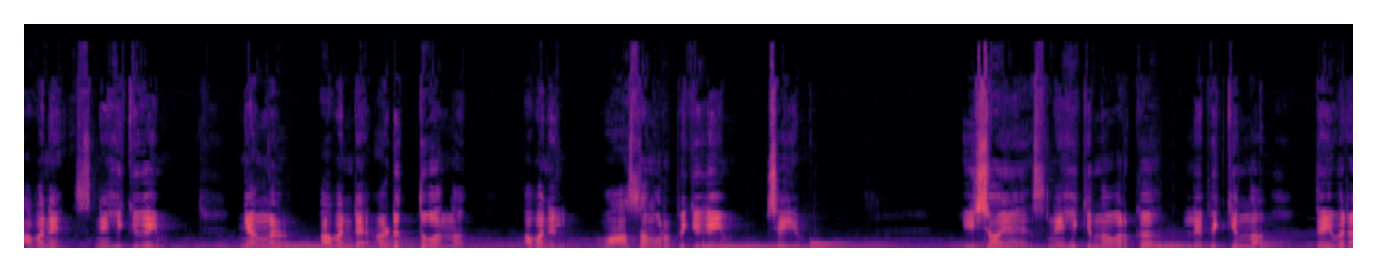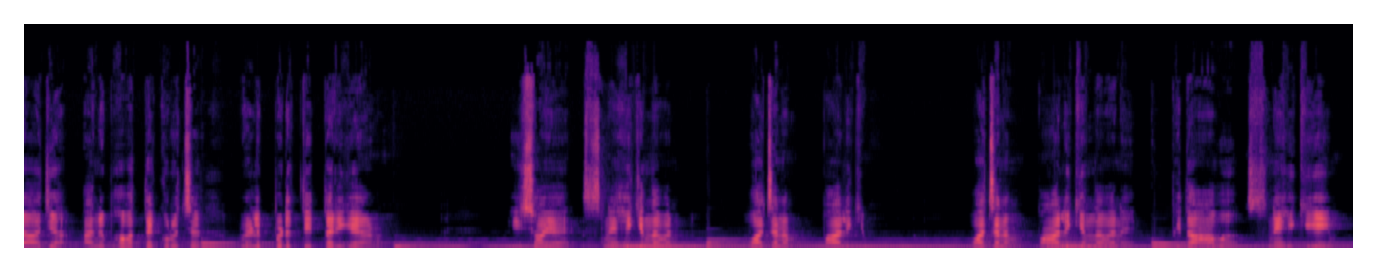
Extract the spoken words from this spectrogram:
അവനെ സ്നേഹിക്കുകയും ഞങ്ങൾ അവന്റെ അടുത്തു വന്ന് അവനിൽ വാസമുറപ്പിക്കുകയും ചെയ്യും. ഈശോയെ സ്നേഹിക്കുന്നവർക്ക് ലഭിക്കുന്ന ദൈവരാജ്യ അനുഭവത്തെക്കുറിച്ച് വെളിപ്പെടുത്തി തരികയാണ്. ഈശോയെ സ്നേഹിക്കുന്നവൻ വചനം പാലിക്കും. വചനം പാലിക്കുന്നവനെ പിതാവ് സ്നേഹിക്കുകയും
